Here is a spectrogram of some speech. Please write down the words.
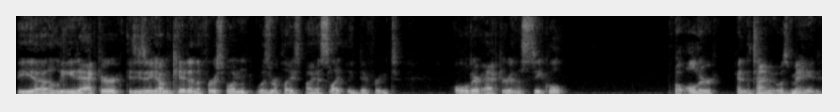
The uh, lead actor, because he's a young kid in the first one, was replaced by a slightly different older actor in the sequel. Well, older at the time it was made,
